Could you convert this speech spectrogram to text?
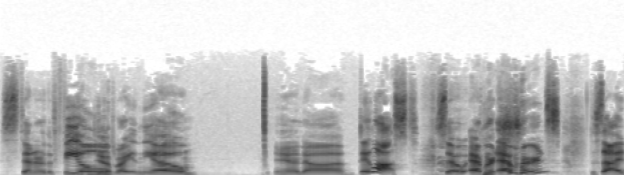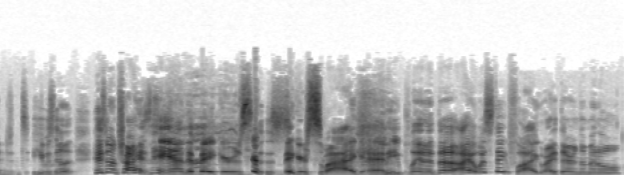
center of the field, Yep. right in the O and uh, they lost. So Everett Edwards decided he was gonna he's gonna try his hand at Baker's Baker's swag, and he planted the Iowa State flag right there in the middle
